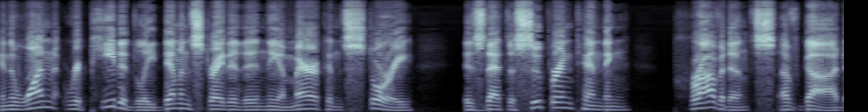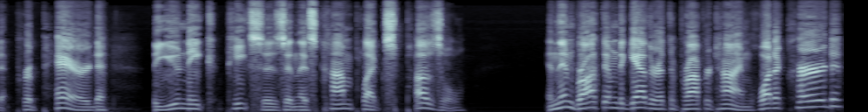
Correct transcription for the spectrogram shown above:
and the one repeatedly demonstrated in the American story, is that the superintending providence of God prepared the unique pieces in this complex puzzle and then brought them together at the proper time. What occurred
